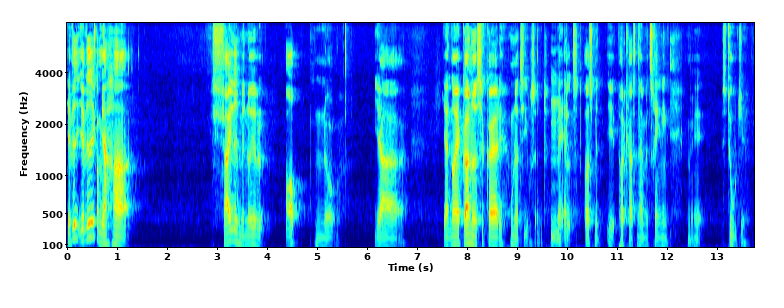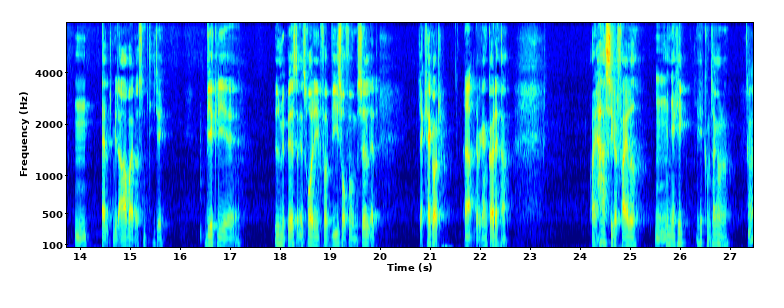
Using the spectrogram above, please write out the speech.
jeg, ved, jeg ved ikke, om jeg har fejlet med noget, jeg vil opnå. Jeg, jeg, når jeg gør noget, så gør jeg det 110% Mm. med alt. Også med eh, podcasten her med træning, med studie, Mm. alt mit arbejde også som DJ. Virkelig øh, yde mit bedste. Jeg tror, det er for at vise over for mig selv, at jeg kan godt. Ja. Jeg vil gerne gøre det her. Og jeg har sikkert fejlet, mm. men jeg kan ikke, jeg kan ikke komme i tanke om noget. Okay.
